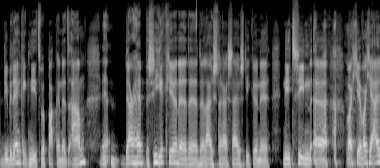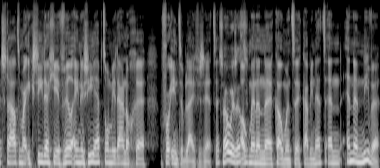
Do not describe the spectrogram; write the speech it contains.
die bedenk ik niet, we pakken het aan. Daar heb, zie ik je, de, de, de luisteraars thuis, die kunnen niet zien wat, je, wat je uitstraalt. Maar ik zie dat je veel energie hebt om je daar nog voor in te blijven zetten. Zo is het. Ook met een komend kabinet en, en een nieuwe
